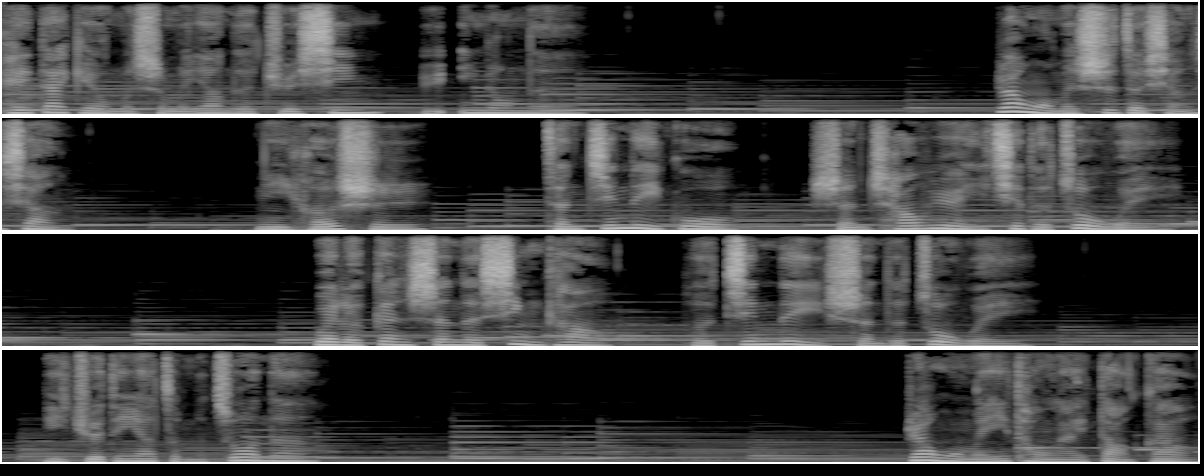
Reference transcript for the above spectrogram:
可以带给我们什么样的决心与应用呢？让我们试着想想，你何时曾经历过神超越一切的作为？为了更深的信靠和经历神的作为，你决定要怎么做呢？让我们一同来祷告。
